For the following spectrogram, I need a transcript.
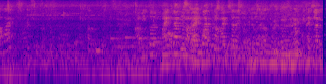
হয় আমি তো মাইক লাগবে না মাইক লাগবে না মাইক ছাড়াই চলে যাবে।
